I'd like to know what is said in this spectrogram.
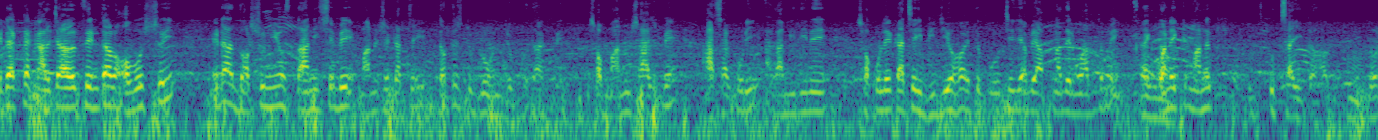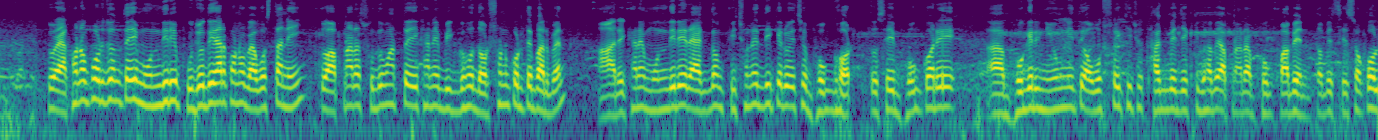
এটা একটা কালচারাল সেন্টার অবশ্যই। এটা দর্শনীয় স্থান হিসেবে মানুষের কাছে যথেষ্ট গ্রহণযোগ্য থাকবে। সব মানুষ আসবে আশা করি আগামী দিনে সকলের কাছে এই ভিডিও হয়তো পৌঁছে যাবে আপনাদের মাধ্যমে। অনেক মানুষ উৎসাহিত হবে। ধন্যবাদ। তো এখনও পর্যন্ত এই মন্দিরে পুজো দেওয়ার কোনো ব্যবস্থা নেই। তো আপনারা শুধুমাত্র এখানে বিগ্রহ দর্শন করতে পারবেন। আর এখানে মন্দিরের একদম পিছনের দিকে রয়েছে ভোগঘর। তো সেই ভোগঘরে ভোগের নিয়ম নীতি অবশ্যই কিছু থাকবে যে কীভাবে আপনারা ভোগ পাবেন। তবে সে সকল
